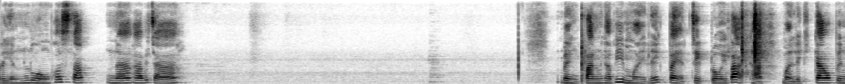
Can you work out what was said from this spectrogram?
หรียญหลวงพ่อทรัพย์ นะคะพี่จ๋าแบ่งปันค่ะพี่หมายเลข8 700 บาทค่ะ หมายเลขที่ 9 เป็น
